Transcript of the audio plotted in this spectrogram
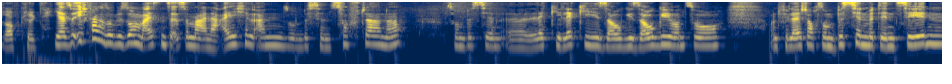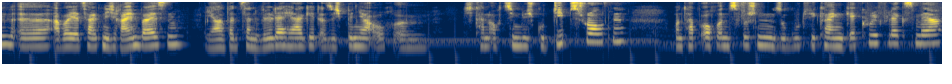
drauf kriegt. Ja, also ich fange sowieso meistens erst immer eine Eichel an, so ein bisschen softer, ne? So ein bisschen äh, lecki lecki, saugi saugi und so. Und vielleicht auch so ein bisschen mit den Zähnen, äh, aber jetzt halt nicht reinbeißen. Ja, und wenn es dann wilder hergeht, also ich bin ja auch, ähm, ich kann auch ziemlich gut deepthroaten und habe auch inzwischen so gut wie keinen Gag-Reflex mehr.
